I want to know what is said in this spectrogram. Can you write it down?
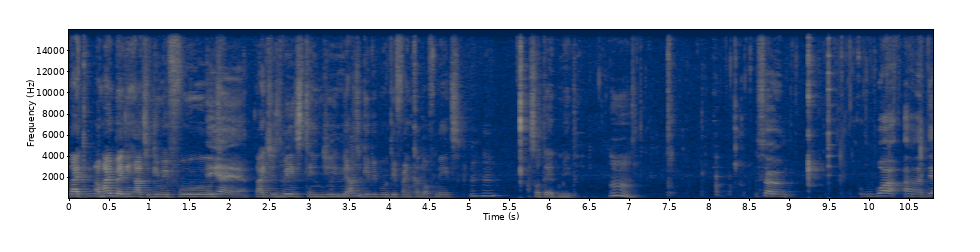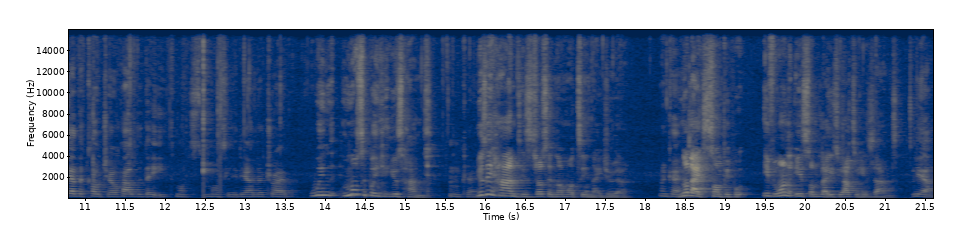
Like, Mm. am I begging her to give me food? Yeah, yeah. Like, she's being stingy. You have to give people different kind of meat. Mm-hmm. Salted meat. Mm. So, what uh, the other culture? How do they eat most, mostly? The other tribe. When most people use hand. Okay. Using hand is just a normal thing in Nigeria. Okay. Not like some people. If you want to eat something like this, you have to use hand. yeah.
